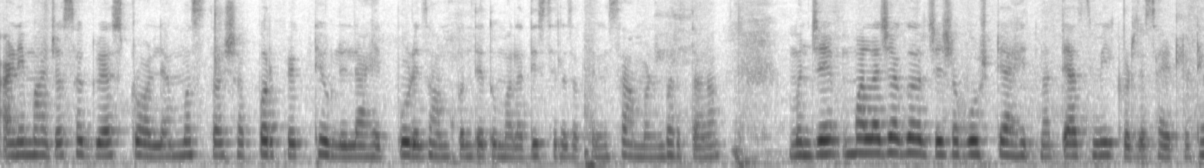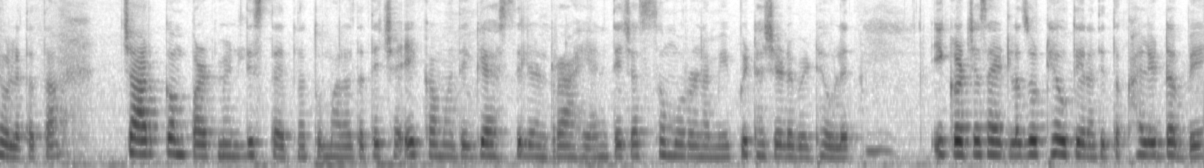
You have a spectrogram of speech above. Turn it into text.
आणि माझ्या सगळ्या ट्रॉल्या मस्त अशा परफेक्ट ठेवलेल्या आहेत. पुढे जाऊन पण ते तुम्हाला दिसेल आणि सामान भरताना. म्हणजे मला ज्या गरजेच्या गोष्टी आहेत ना त्याच मी इकडच्या साईडला ठेवल्यात. आता चार कंपार्टमेंट दिसत आहेत ना तुम्हाला तर त्याच्या एकामध्ये गॅस सिलेंडर आहे आणि त्याच्यासमोर ना मी पिठाचे डबे ठेवलेत. इकडच्या साईडला जो ठेवते ना तिथं खाली डबे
